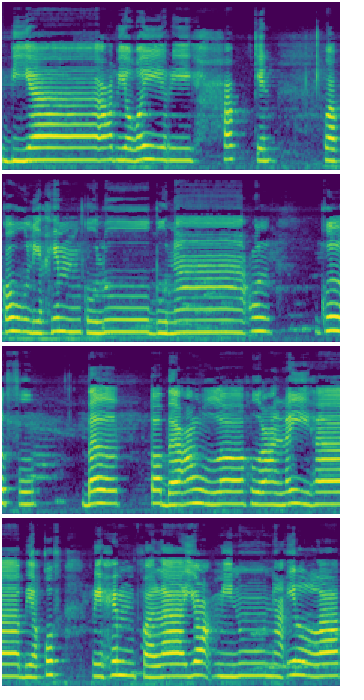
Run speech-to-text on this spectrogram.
الأنبياء بغير حق وقولهم قلوبنا غلف بل طبع الله عليها dhikrihim fala yu'minuna illa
